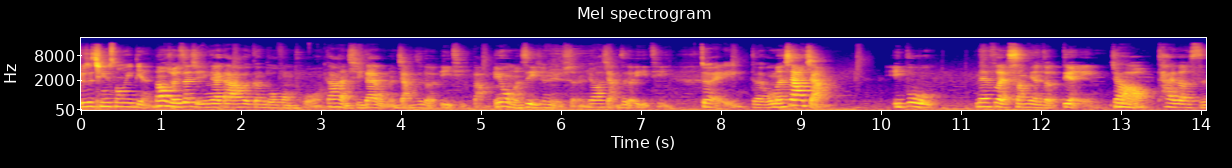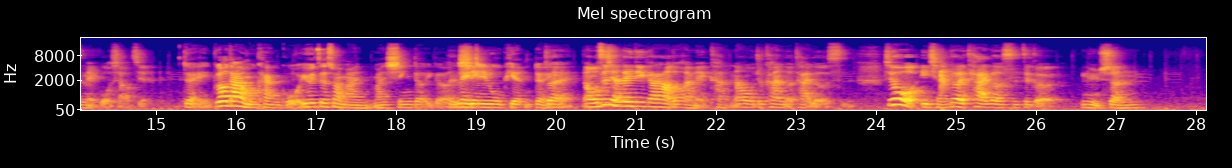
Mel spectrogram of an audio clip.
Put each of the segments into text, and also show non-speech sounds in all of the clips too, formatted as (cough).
就是轻松一点。那我觉得这期应该大家会更多风波，大家很期待我们讲这个议题吧，因为我们自己是女生，又要讲这个议题。对，对，我们是要讲一部 Netflix 上面的电影，叫《泰勒斯美国小姐》。对，不知道大家有没有看过，因为这算蛮蛮新的一个类纪录片。对，对，那我之前 Lady Gaga 都还没看，然后我就看了泰勒斯。其实我以前对泰勒斯这个女生，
